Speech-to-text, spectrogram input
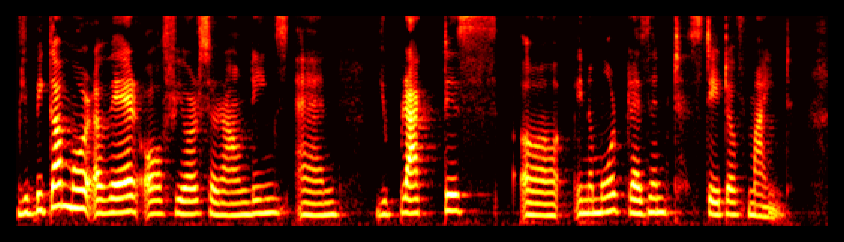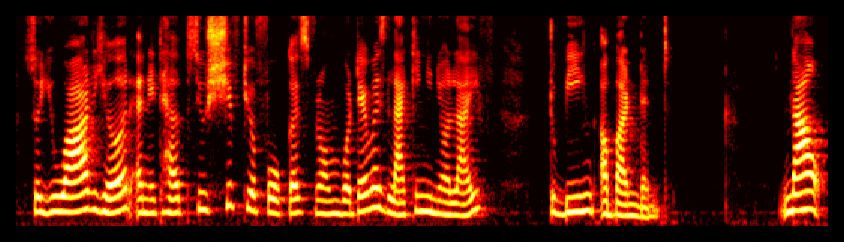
you become more aware of your surroundings and you practice uh, in a more present state of mind. So you are here and it helps you shift your focus from whatever is lacking in your life to being abundant. Now,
